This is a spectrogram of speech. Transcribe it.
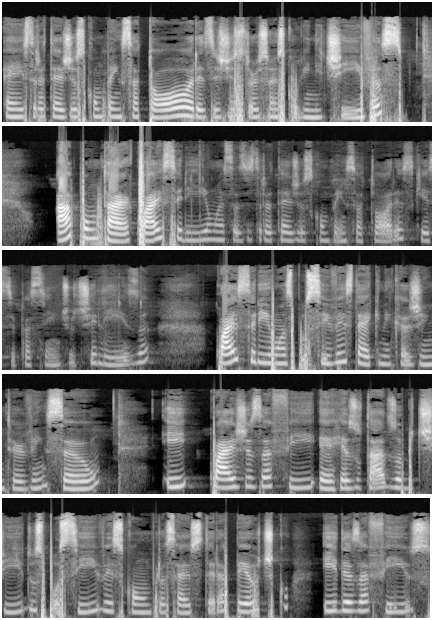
é, estratégias compensatórias e distorções cognitivas. Apontar quais seriam essas estratégias compensatórias que esse paciente utiliza quais seriam as possíveis técnicas de intervenção e quais desafios, eh, resultados obtidos possíveis com o processo terapêutico e desafios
